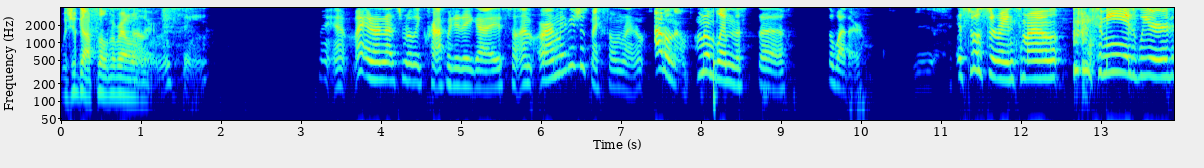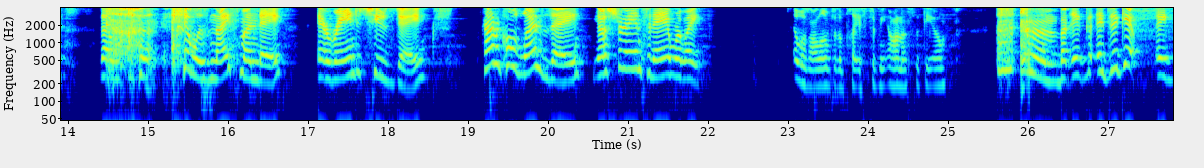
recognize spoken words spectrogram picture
What you got floating around so, over there? let me see. My uh, my internet's really crappy today, guys. So I'm, or maybe it's just my phone right now. I don't know. I'm gonna blame this the the weather. It's supposed to rain tomorrow. to me, is weird that it was nice Monday. It rained Tuesday. It's kind of cold Wednesday. Yesterday and today were like, it was all over the place. To be honest with you, but it it did get it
